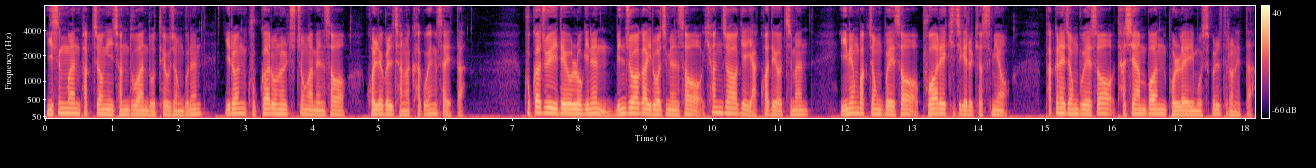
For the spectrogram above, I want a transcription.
이승만, 박정희, 전두환, 노태우 정부는 이런 국가론을 추종하면서 권력을 장악하고 행사했다. 국가주의 이데올로기는 민주화가 이루어지면서 현저하게 약화되었지만 이명박 정부에서 부활의 기지개를 켰으며 박근혜 정부에서 다시 한번 본래의 모습을 드러냈다.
